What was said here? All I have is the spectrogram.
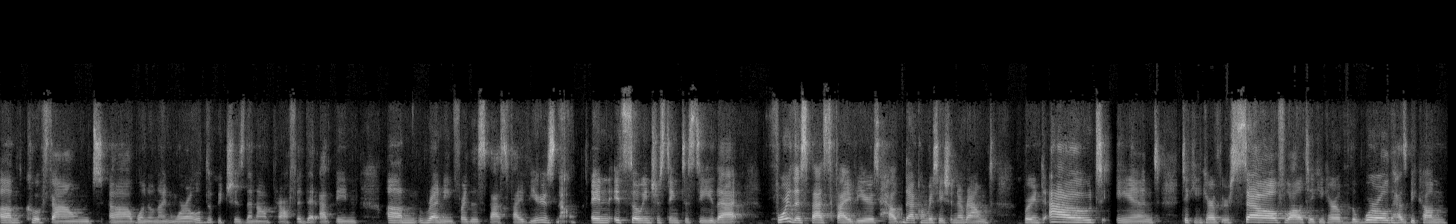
um, co-found uh, 109 world which is the nonprofit that i've been um, running for this past five years now. And it's so interesting to see that for this past five years how that conversation around burnt out and taking care of yourself while taking care of the world has become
